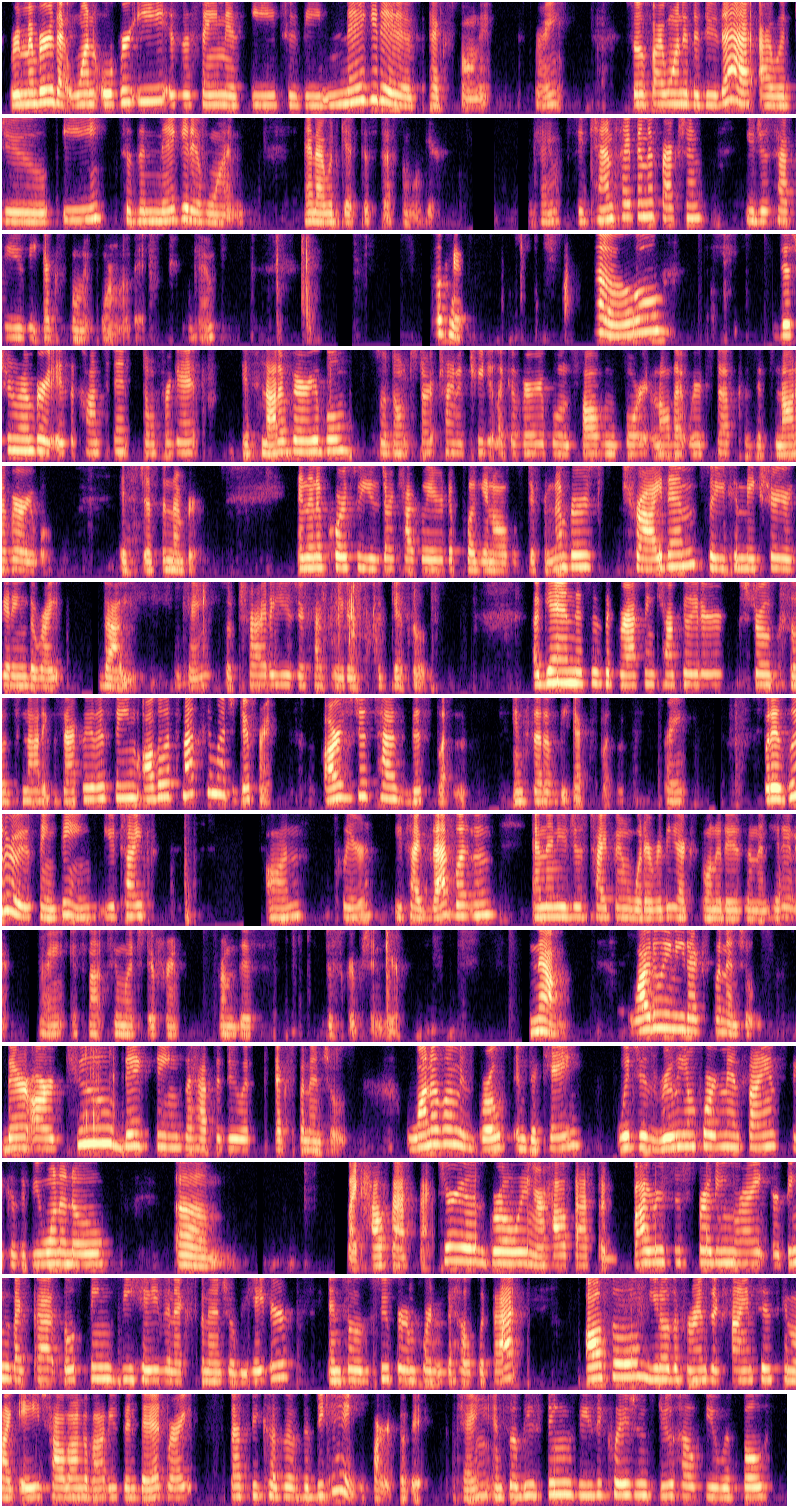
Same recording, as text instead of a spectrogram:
Remember that 1 over e is the same as e to the negative exponent, right? So if I wanted to do that, I would do e to the negative 1, and I would get this decimal here. Okay, so you can type in the fraction, you just have to use the exponent form of it, okay? Okay, so just remember it is a constant, don't forget. It's not a variable, so don't start trying to treat it like a variable and solving for it and all that weird stuff because it's not a variable. It's just a number. And then of course we used our calculator to plug in all those different numbers. Try them so you can make sure you're getting the right values, okay? So try to use your calculator to get those. Again, this is the graphing calculator stroke, so it's not exactly the same, although it's not too much different. Ours just has this button instead of the X button, right? but it's literally the same thing. You type on clear, you type that button, and then you just type in whatever the exponent is and then hit enter, right? It's not too much different from this description here. Now, why do we need exponentials? There are two big things that have to do with exponentials. One of them is growth and decay, which is really important in science because if you want to know um, like how fast bacteria is growing or how fast a virus is spreading, right? Or things like that, those things behave in exponential behavior. And so it's super important to help with that. Also, you know, the forensic scientists can like age how long a body's been dead, right? That's because of the decaying part of it. Okay. And so these things, these equations do help you with both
